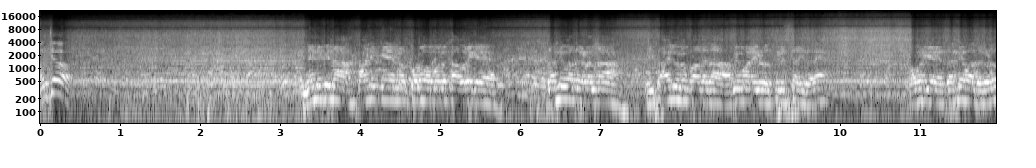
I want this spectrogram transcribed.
ಮಂಜು! ನೆನಪಿನ ಕಾಣಿಕೆಯನ್ನು ಕೊಡುವ ಮೂಲಕ ಅವರಿಗೆ ಧನ್ಯವಾದಗಳನ್ನ ಈ ತಾಯ್ಲೂರು ಭಾಗದ ಅಭಿಮಾನಿಗಳು ತಿಳಿಸ್ತಾ ಇದ್ದಾರೆ. ಅವರಿಗೆ ಧನ್ಯವಾದಗಳು.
